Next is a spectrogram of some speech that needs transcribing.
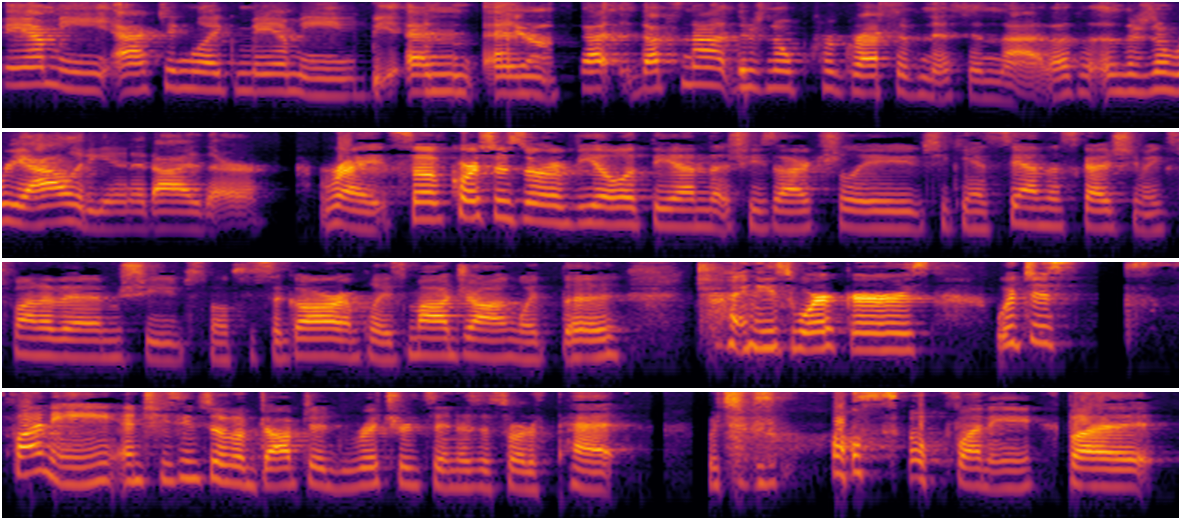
Mammy acting like Mammy, and and Yeah. that that's not. There's no progressiveness in that, that's, and there's no reality in it either. Right. So of course there's a reveal at the end that she's actually she can't stand this guy. She makes fun of him. She smokes a cigar and plays mahjong with the Chinese workers, which is funny. And she seems to have adopted Richardson as a sort of pet, which is also funny. But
